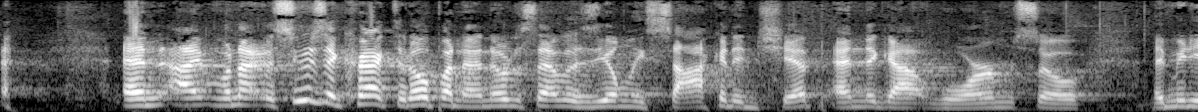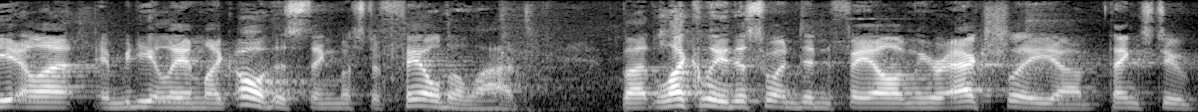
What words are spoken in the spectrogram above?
and I, when I, as soon as I cracked it open, I noticed that was the only socketed chip and it got warm. So immediately, immediately I'm like, oh, this thing must have failed a lot. But luckily, this one didn't fail, and we were actually, uh, thanks to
